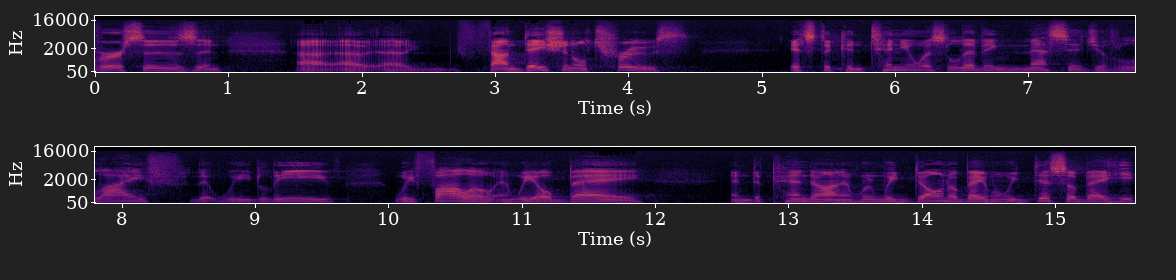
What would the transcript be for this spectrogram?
verses and uh, uh, uh, foundational truth. It's the continuous living message of life that we leave, we follow, and we obey and depend on. And when we don't obey, when we disobey, he,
